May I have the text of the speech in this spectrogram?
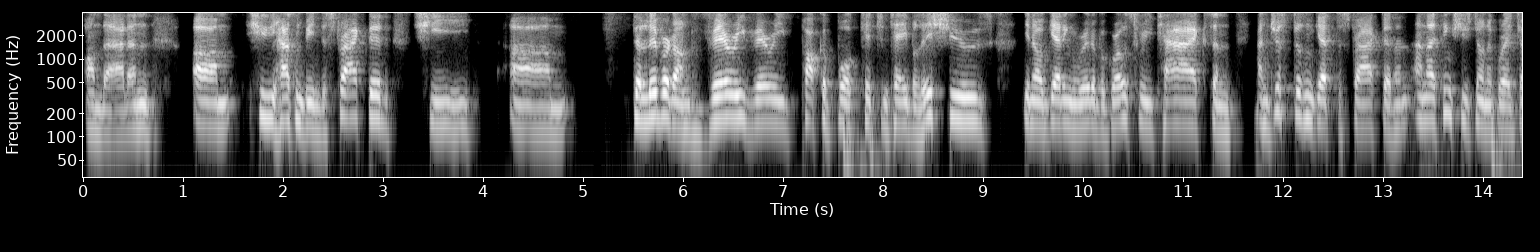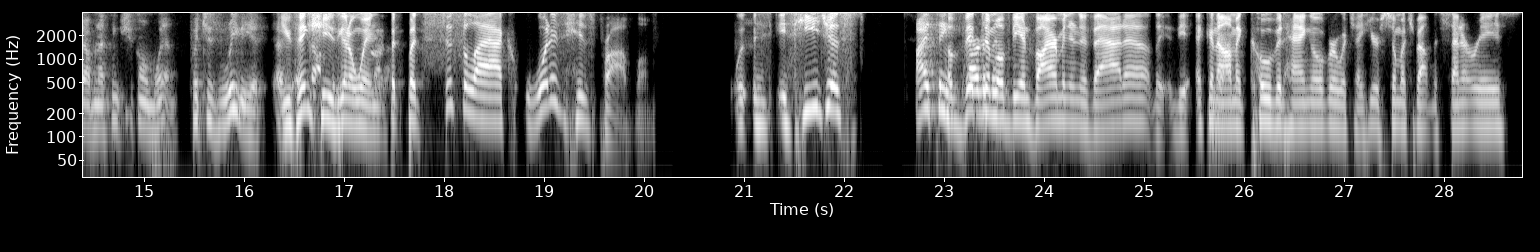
on that. And um, she hasn't been distracted. She um, delivered on very, very pocketbook kitchen table issues, you know, getting rid of a grocery tax and and just doesn't get distracted. And, and I think she's done a great job. And I think she's going to win, which is really a, a You think she's going to win, but but Sisolak, what is his problem? Is, is he just I think a victim of, it, of, the environment in Nevada, the, the economic yeah. COVID hangover, which I hear so much about in the Senate race?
